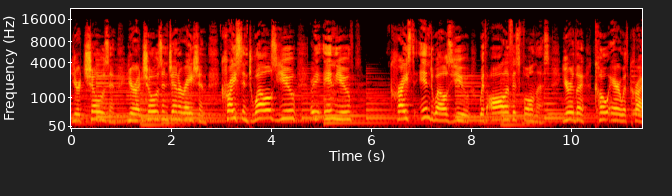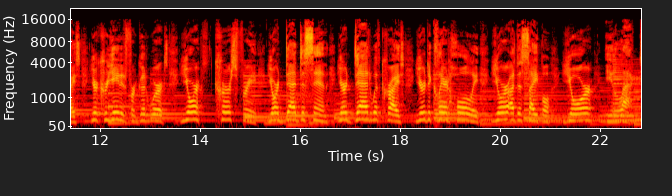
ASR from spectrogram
You're chosen. You're a chosen generation. Christ indwells you in you Christ indwells you with all of his fullness. You're the co heir with Christ. You're created for good works. You're curse free. You're dead to sin. You're dead with Christ. You're declared holy. You're a disciple. You're elect.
